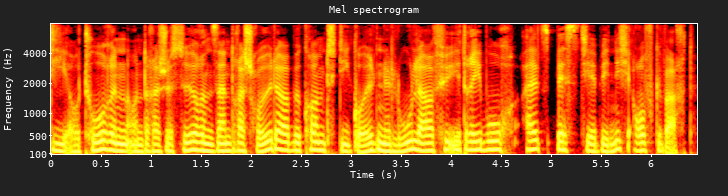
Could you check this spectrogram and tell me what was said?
Die Autorin und Regisseurin Sandra Schröder bekommt die Goldene Lola für ihr Drehbuch Als Bestie bin ich aufgewacht.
